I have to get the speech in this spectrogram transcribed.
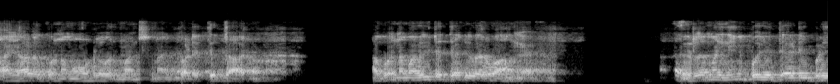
தயால குணமும் உள்ள ஒரு மனுஷனாய் படைத்து தாரும். அப்போ நம்ம வீட்டை தேடி வருவாங்க. இல்லாம நீ போய் தேடி இப்படி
